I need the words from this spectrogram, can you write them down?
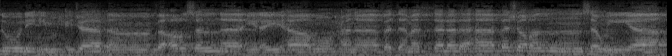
دونهم حجابا فأرسلنا إليها روحنا فتمثل لها بشرا سويا.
